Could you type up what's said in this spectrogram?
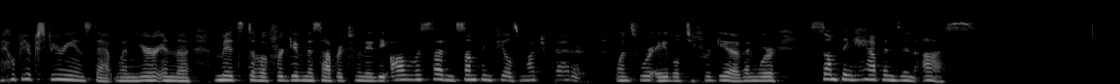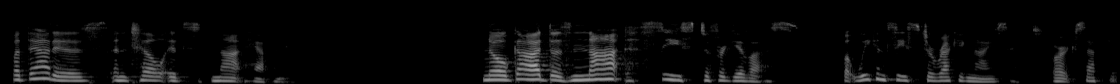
I hope you experience that when you're in the midst of a forgiveness opportunity. All of a sudden, something feels much better once we're able to forgive and where something happens in us. But that is until it's not happening. No, God does not cease to forgive us, but we can cease to recognize it or accept it.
